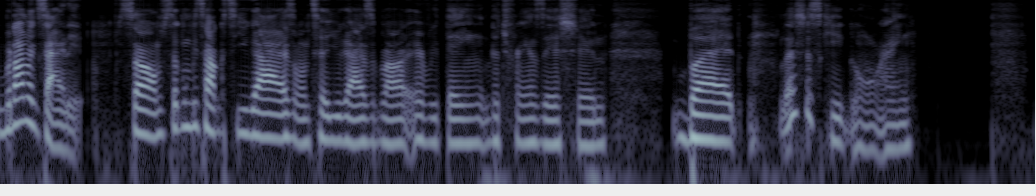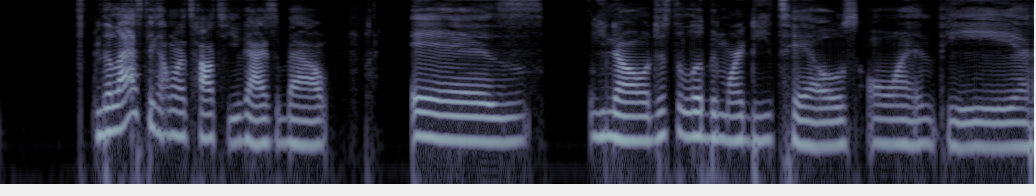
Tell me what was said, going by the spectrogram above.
but I'm excited. So I'm still gonna be talking to you guys. I'm gonna tell you guys about everything, the transition. But let's just keep going. The last thing I want to talk to you guys about is, you know, just a little bit more details on the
